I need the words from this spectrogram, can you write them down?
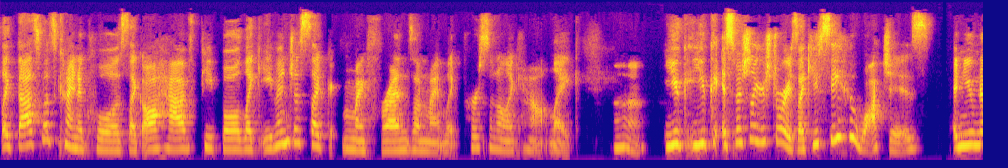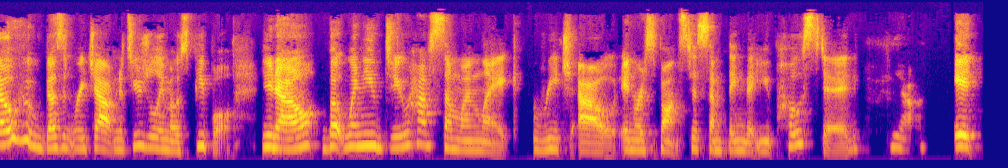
like that's what's kind of cool is like i'll have people like even just like my friends on my like personal account like uh-huh. you you especially your stories like you see who watches and you know who doesn't reach out and it's usually most people you know? But when you do have someone like reach out in response to something that you posted yeah it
